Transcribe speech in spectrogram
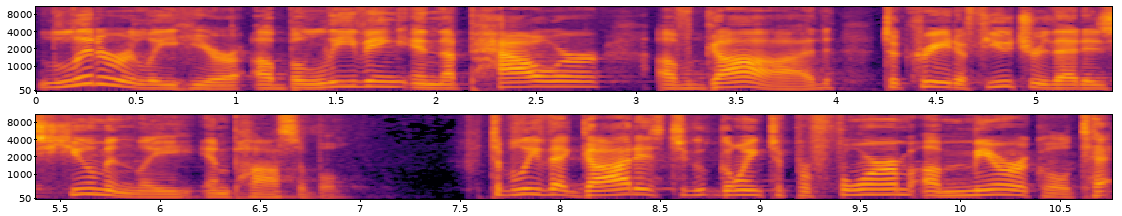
literally here, a believing in the power of God to create a future that is humanly impossible. To believe that God is to, going to perform a miracle, to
